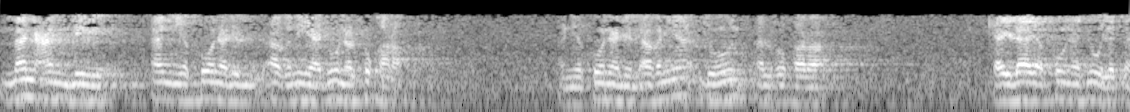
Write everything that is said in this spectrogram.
منعا لأن يكون للأغنياء دون الفقراء. أن يكون للأغنياء دون الفقراء. كي لا يكون دولة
